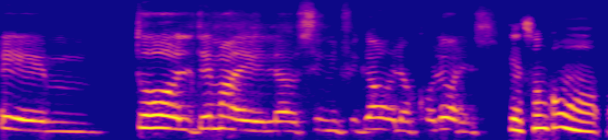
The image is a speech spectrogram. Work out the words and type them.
em, todo el tema de los significados de los colores. Que son como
